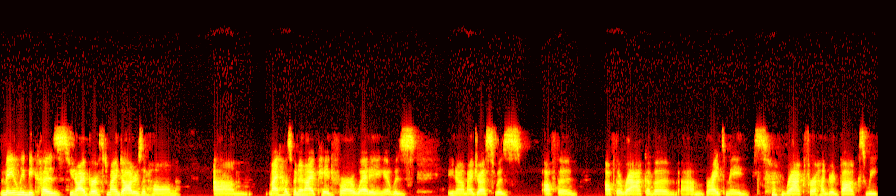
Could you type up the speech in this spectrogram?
mainly because you know I birthed my daughters at home. Um, my husband and I paid for our wedding. It was, you know, my dress was off the off the rack of a um, bridesmaid's rack for a hundred bucks. We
